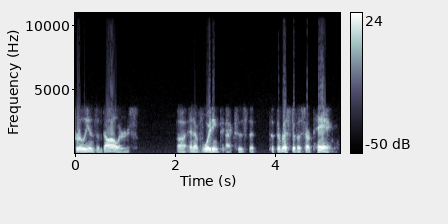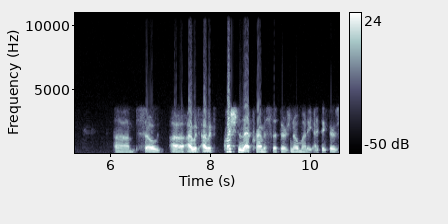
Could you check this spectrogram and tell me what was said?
trillions of dollars uh, and avoiding taxes that that the rest of us are paying. Um, so uh, I would I would question that premise that there's no money. I think there's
